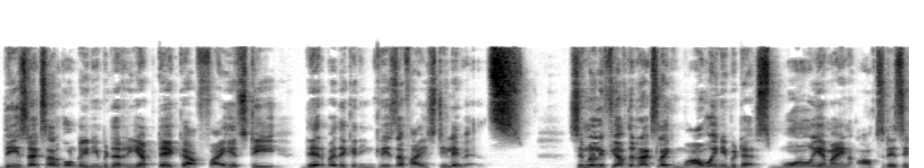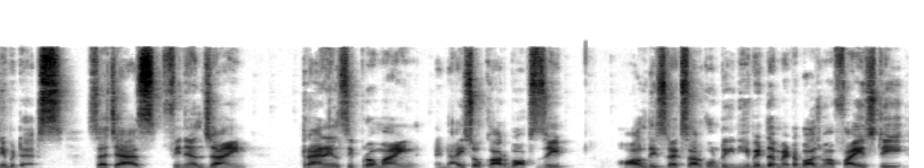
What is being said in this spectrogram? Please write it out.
these drugs are going to inhibit the reuptake of 5-HT, thereby they can increase the 5-HT levels. Similarly, if you have the drugs like MAO inhibitors, monoamine oxidase inhibitors, such as phenelzine, tranylcypromine and isocarboxazide, all these drugs are going to inhibit the metabolism of 5-HT,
